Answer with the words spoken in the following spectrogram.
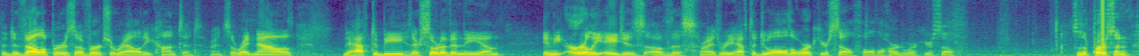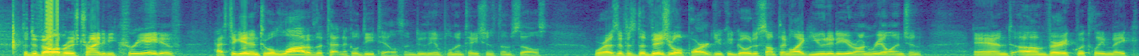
the developers of virtual reality content, right? So right now they have to be, they're sort of in the um, in the early ages of this, right, where you have to do all the work yourself, all the hard work yourself. So the person, the developer who's trying to be creative has to get into a lot of the technical details and do the implementations themselves. Whereas if it's the visual part, you could go to something like Unity or Unreal Engine and um, very quickly make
